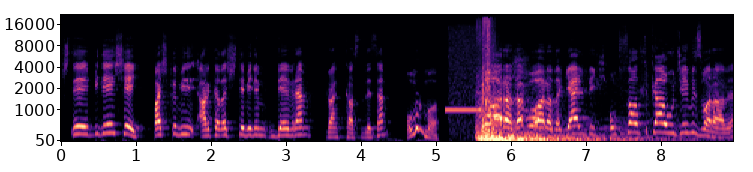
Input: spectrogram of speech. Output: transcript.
İşte bir de şey başka bir arkadaş işte benim devrem rank kastı desem olur mu? Bu arada bu arada geldik. 36k UC'miz var abi.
